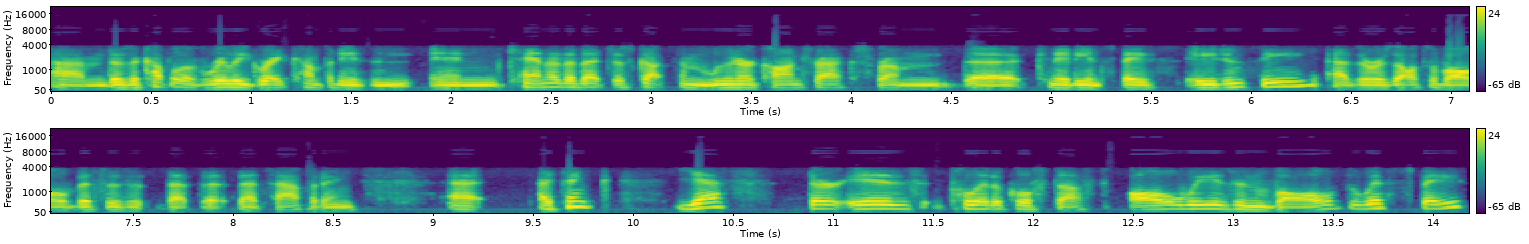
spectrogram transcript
Um, there's a couple of really great companies in, in Canada that just got some lunar contracts from the Canadian Space Agency as a result of all of this is, that, that that's happening. Uh, I think yes, there is political stuff always involved with space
